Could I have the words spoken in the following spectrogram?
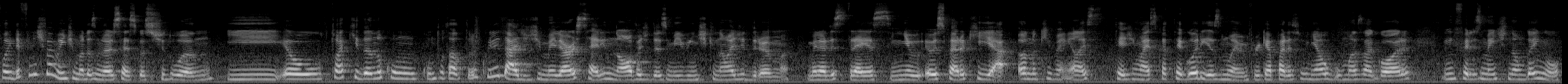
Foi definitivamente uma das melhores séries que eu assisti do ano. E eu tô aqui dando com, com total tranquilidade de melhor série nova de 2020 que não é de drama. Melhor estreia, assim. Eu, eu espero que a, ano que vem ela esteja em mais categorias no Emmy, porque apareceu em algumas agora infelizmente não ganhou.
